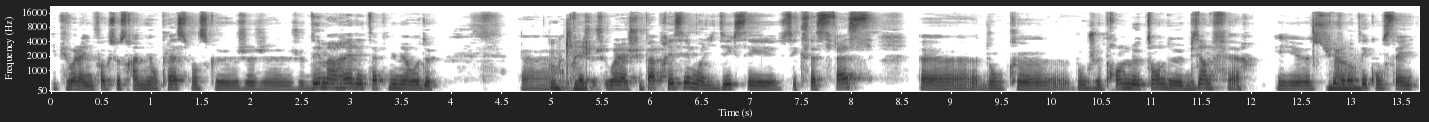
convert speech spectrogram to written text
Et puis voilà, une fois que ce sera mis en place, je pense que je, je, je démarrerai l'étape numéro 2. Euh, après, je, voilà, je suis pas pressée. Moi, l'idée c'est c'est que ça se fasse. Euh, donc euh, donc je vais prendre le temps de bien le faire et euh, suivre ben, tes conseils.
